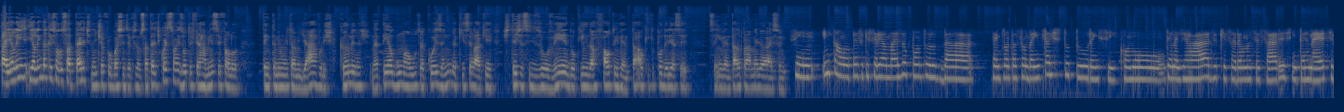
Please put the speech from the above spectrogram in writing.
Tá, e além, e além da questão do satélite, né, a gente já falou bastante da questão do satélite, quais são as outras ferramentas? Você falou, tem também um monitoramento de árvores, câmeras, né? Tem alguma outra coisa ainda que, sei lá, que esteja se desenvolvendo ou que ainda falta inventar? O que, que poderia ser, ser inventado para melhorar isso aí? Sim, então eu penso que seria mais o ponto da, da implantação da infraestrutura em si, como antenas de rádio que serão necessárias, internet,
